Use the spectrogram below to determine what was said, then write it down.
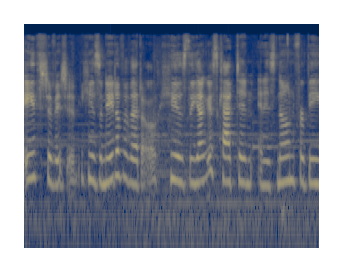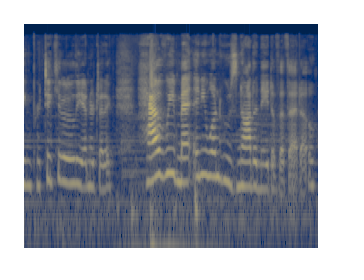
8th Division. He is a native of Edo. He is the youngest captain and is known for being particularly energetic. Have we met anyone who's not a native of Edo?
